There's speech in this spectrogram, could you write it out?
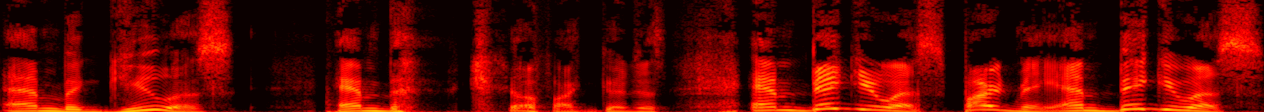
Ambiguous. Amb- oh my goodness. Ambiguous. Pardon me. Ambiguous.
